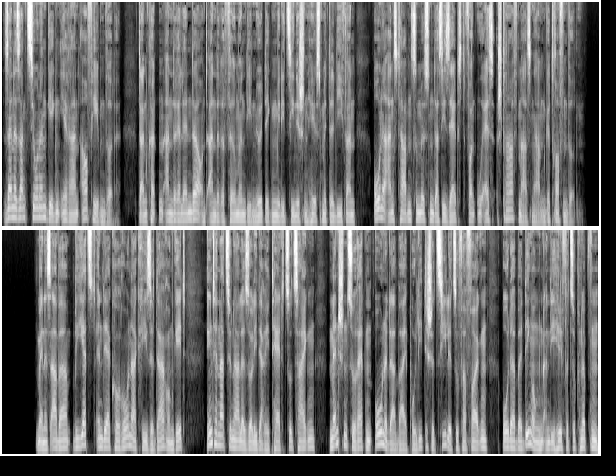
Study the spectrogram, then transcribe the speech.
seine Sanktionen gegen Iran aufheben würde. Dann könnten andere Länder und andere Firmen die nötigen medizinischen Hilfsmittel liefern ohne Angst haben zu müssen, dass sie selbst von US-Strafmaßnahmen getroffen würden. Wenn es aber, wie jetzt in der Corona-Krise, darum geht, internationale Solidarität zu zeigen, Menschen zu retten, ohne dabei politische Ziele zu verfolgen oder Bedingungen an die Hilfe zu knüpfen,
